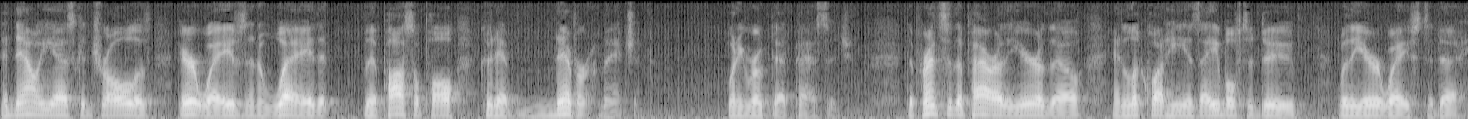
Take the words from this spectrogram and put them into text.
And now he has control of airwaves in a way that the Apostle Paul could have never imagined when he wrote that passage. The prince of the power of the air, though, and look what he is able to do with the airwaves today.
